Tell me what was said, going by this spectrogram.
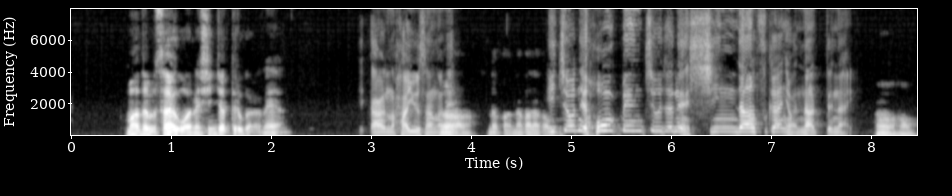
まあでも最後はね、死んじゃってるからね。あの、俳優さんがね。うん。だからなかなか。一応ね、本編中でね、死んだ扱いにはなってない。うんうん。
